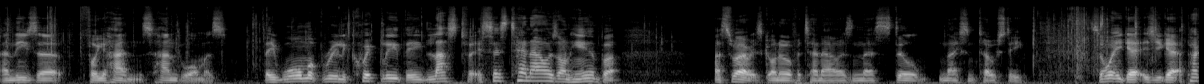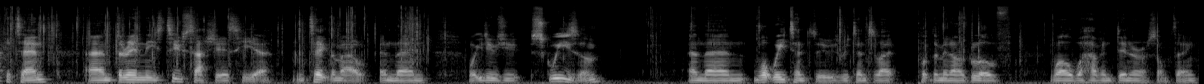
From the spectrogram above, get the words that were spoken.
and these are for your hands, hand warmers. They warm up really quickly, they last for, it says 10 hours on here, but I swear it's gone over 10 hours and they're still nice and toasty. So what you get is you get a pack of 10 and they're in these two sachets here. You take them out and then what you do is you squeeze them and then what we tend to do is we tend to like put them in our glove while we're having dinner or something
